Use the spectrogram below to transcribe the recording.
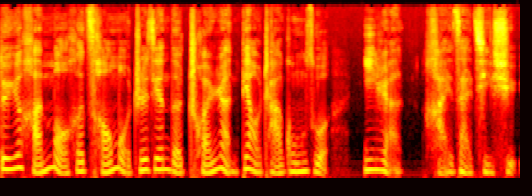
对于韩某和曹某之间的传染调查工作依然还在继续。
